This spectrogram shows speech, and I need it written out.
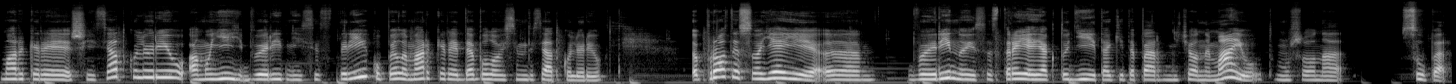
маркери 60 кольорів, а моїй двоюрідній сестрі купили маркери, де було 80 кольорів. Проти своєї е, двоюрідної сестри я як тоді, так і тепер нічого не маю, тому що вона супер.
